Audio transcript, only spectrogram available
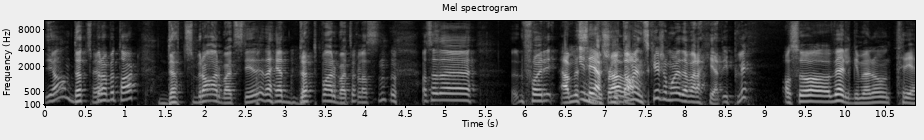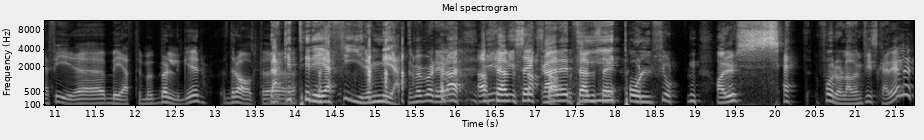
Ja, dødsbra Ja. betalt. Dødsbra arbeidstider. Det er helt dødt på arbeidsplassen. Altså, det For Ja, inneslutta mennesker så må jo det være helt ypperlig. Og så velge mellom tre-fire meter med bølger. Dra opp Det er ikke tre-fire meter med bølger der. Ja, Vi, fem, vi snakker 10-12-14. Har du sett forholda de fisker i, eller?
